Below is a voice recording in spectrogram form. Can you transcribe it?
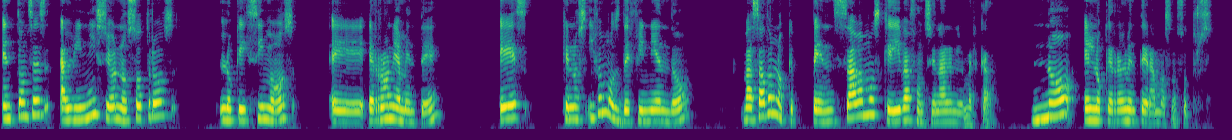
Entonces, al inicio, nosotros lo que hicimos eh, erróneamente es que nos íbamos definiendo basado en lo que pensábamos que iba a funcionar en el mercado, no en lo que realmente éramos nosotros.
